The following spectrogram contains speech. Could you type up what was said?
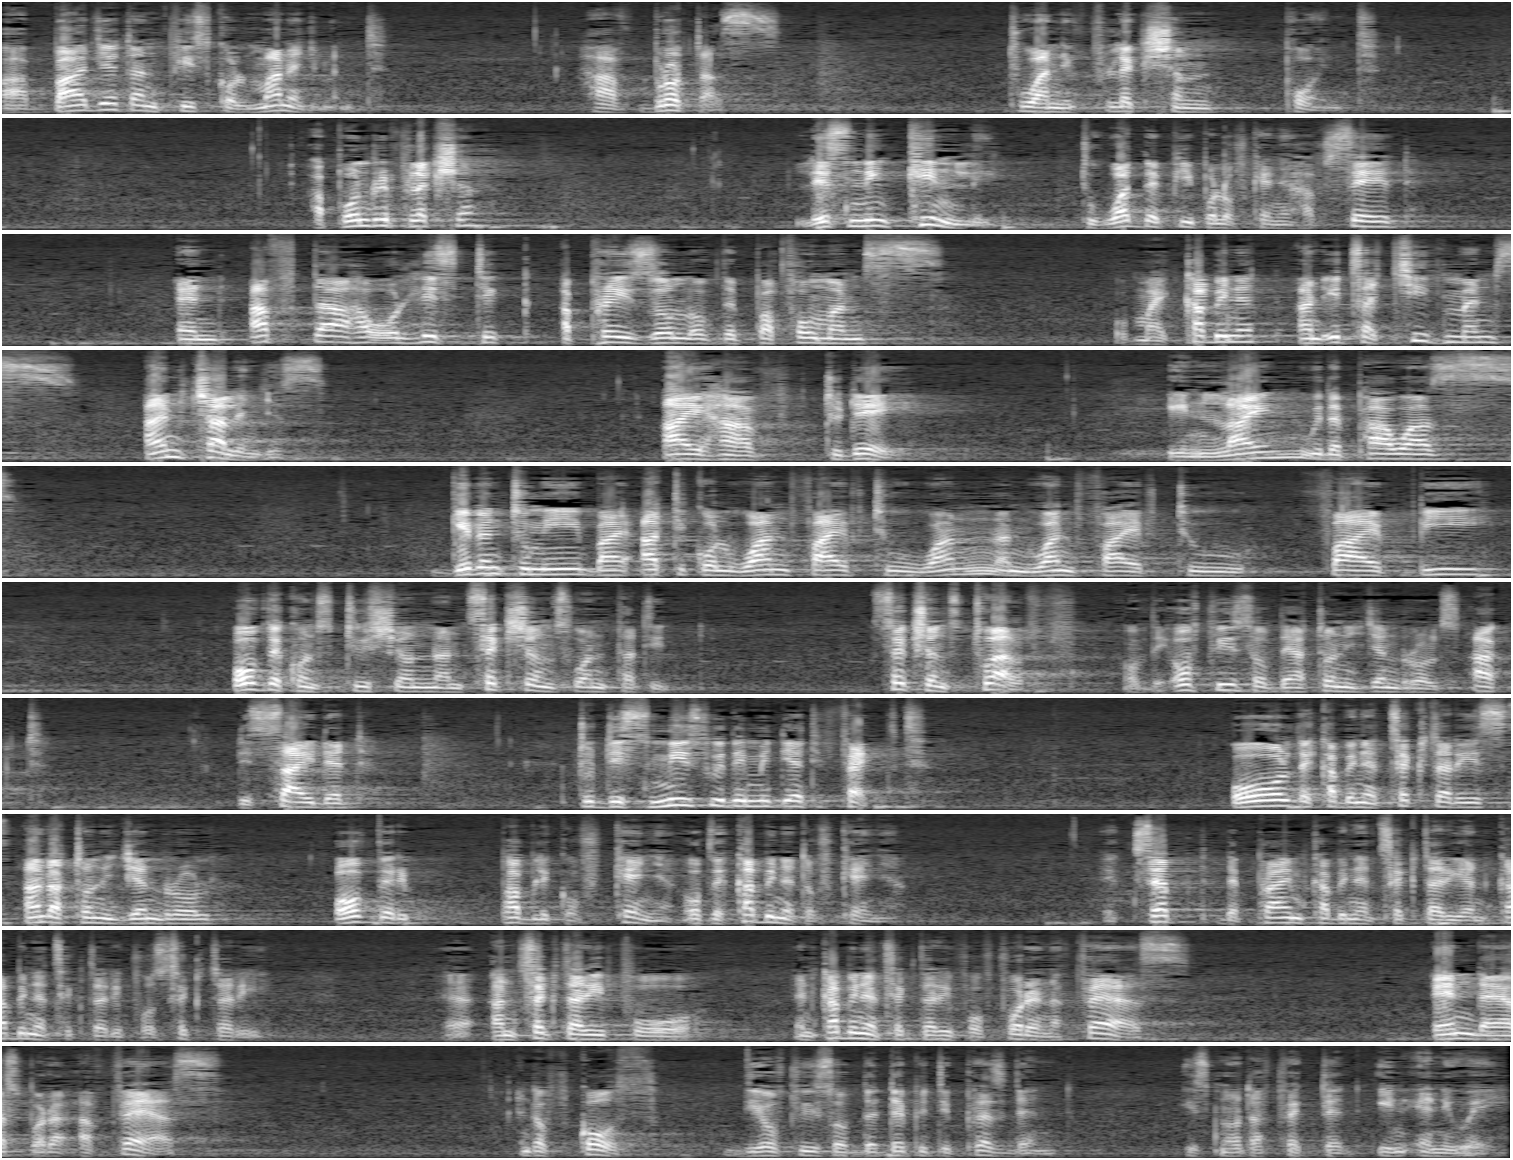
Our budget and fiscal management have brought us to an inflection point. Upon reflection, listening keenly to what the people of Kenya have said, and after a holistic appraisal of the performance of my cabinet and its achievements and challenges, I have today, in line with the powers given to me by Article 1521 and 1525b of the Constitution and Sections 130, Sections 12 of the Office of the Attorney General's Act, decided to dismiss with immediate effect all the cabinet secretaries and attorney general of the Republic of Kenya, of the Cabinet of Kenya, except the Prime Cabinet Secretary and Cabinet Secretary for Secretary uh, and Secretary for and Cabinet Secretary for Foreign Affairs and Diaspora Affairs. And of course, the office of the Deputy President is not affected in any way.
